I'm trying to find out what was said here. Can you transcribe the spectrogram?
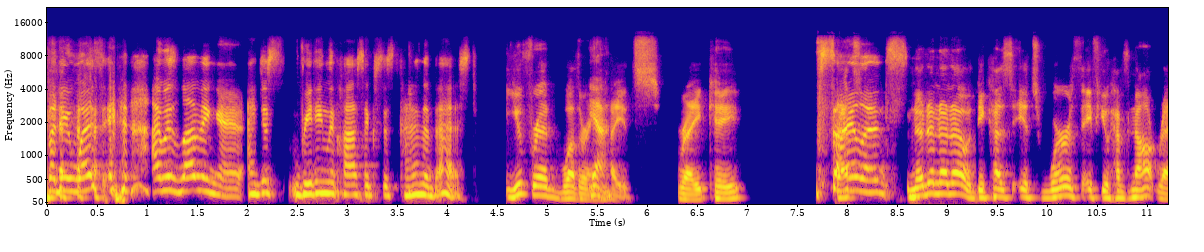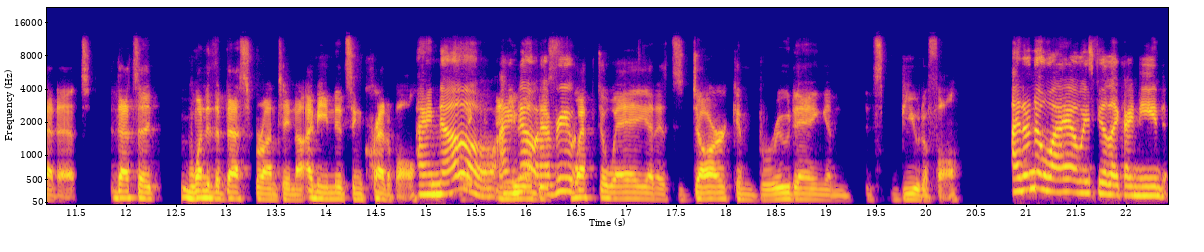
but it was, I was loving it. I just reading the classics is kind of the best. You've read Wuthering yeah. Heights, right, Kate? Silence. That's, no, no, no, no. Because it's worth if you have not read it. That's a one of the best Bronte. No- I mean, it's incredible. I know. Like, I know. Every swept away, and it's dark and brooding, and it's beautiful. I don't know why I always feel like I need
